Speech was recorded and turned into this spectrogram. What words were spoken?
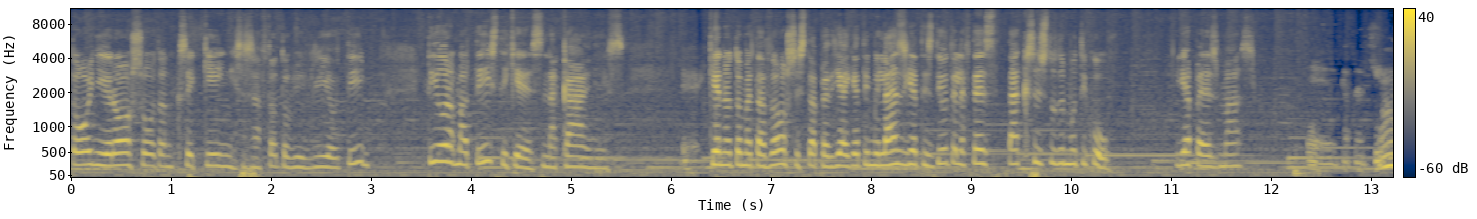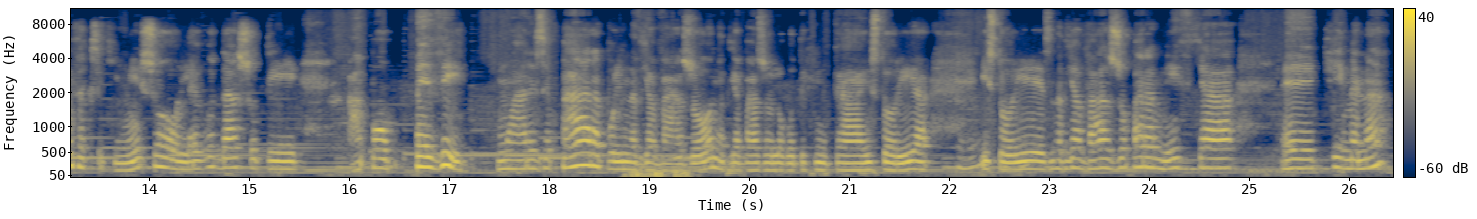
το όνειρό σου όταν ξεκίνησες αυτό το βιβλίο, τι, τι οραματίστηκες να κάνεις ε, και να το μεταδώσεις στα παιδιά, γιατί μιλάς για τις δύο τελευταίες τάξεις του δημοτικού. Για πες μας. Ε, καταρχήν θα ξεκινήσω λέγοντας ότι από παιδί μου άρεσε πάρα πολύ να διαβάζω, να διαβάζω λογοτεχνικά ιστορία, ιστορίες, να διαβάζω παραμύθια, ε, κείμενα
